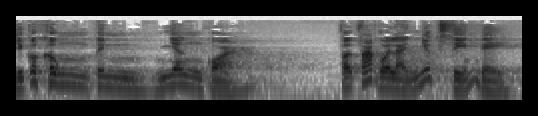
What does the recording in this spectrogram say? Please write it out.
chỉ có không tin nhân quả. Phật pháp gọi là nhất xiển đề.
